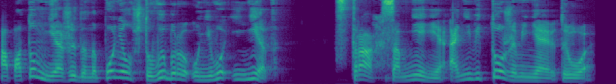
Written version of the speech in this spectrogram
А потом неожиданно понял, что выбора у него и нет. Страх, сомнения, они ведь тоже меняют его.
